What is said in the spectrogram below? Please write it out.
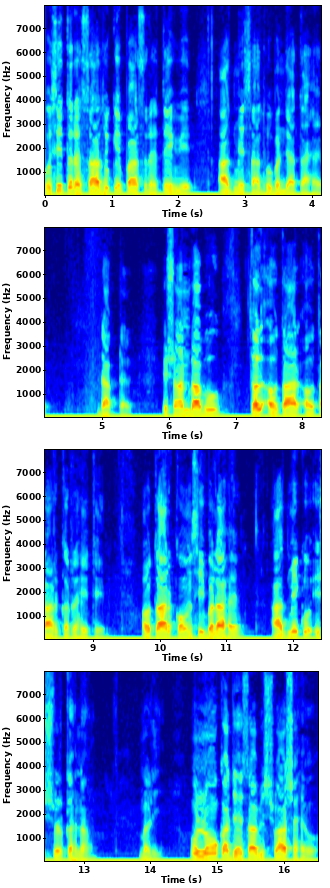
उसी तरह साधु के पास रहते हुए आदमी साधु बन जाता है। डॉक्टर, ईशान बाबू कल अवतार अवतार कर रहे थे। अवतार कौन सी बला है? आदमी को ईश्वर कहना बड़ी। उन लोगों का जैसा विश्वास है वो।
